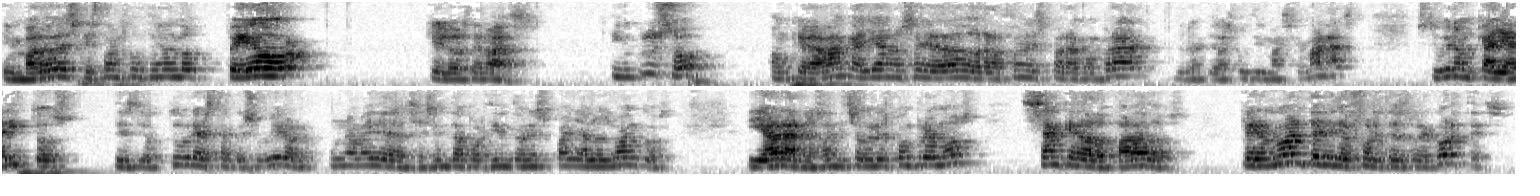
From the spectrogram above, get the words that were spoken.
en valores que están funcionando peor que los demás. Incluso, aunque la banca ya nos haya dado razones para comprar durante las últimas semanas, estuvieron calladitos desde octubre hasta que subieron una media del 60% en España los bancos y ahora nos han dicho que les compremos, se han quedado parados, pero no han tenido fuertes recortes.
